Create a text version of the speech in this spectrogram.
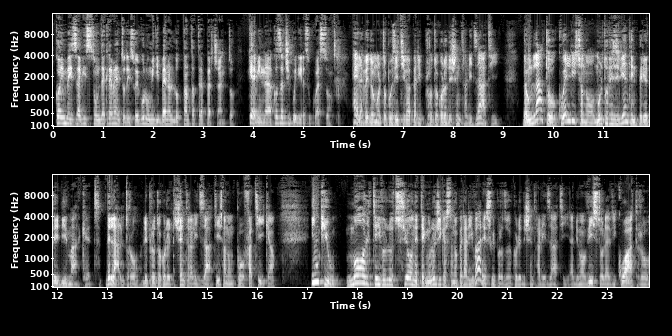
Coinbase ha visto un decremento dei suoi volumi di ben l'83%. Kevin, cosa ci puoi dire su questo? Eh, la vedo molto positiva per il protocollo decentralizzati. Da un lato, quelli sono molto resilienti in periodi di bear market, dall'altro, i protocolli centralizzati fanno un po' fatica. In più, molte evoluzioni tecnologiche stanno per arrivare sui protocolli decentralizzati. Abbiamo visto la V4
